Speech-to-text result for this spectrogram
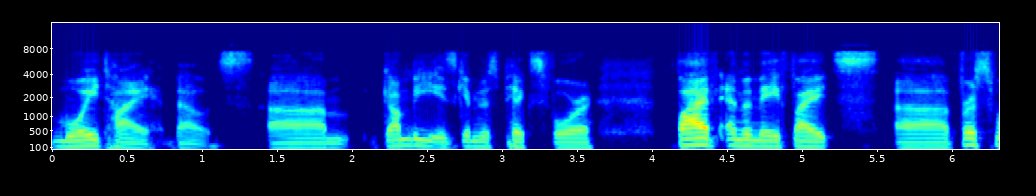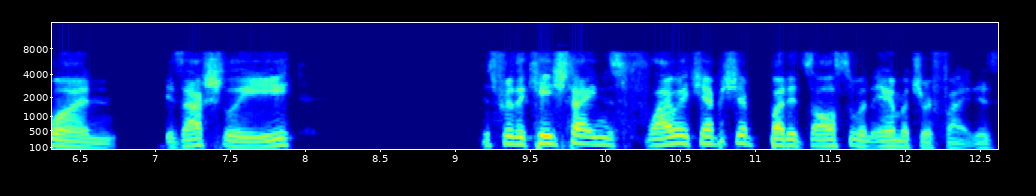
Muay Thai bouts. Um, Gumby is giving us picks for five MMA fights. Uh, first one is actually it's for the Cage Titans Flyweight Championship, but it's also an amateur fight. Is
